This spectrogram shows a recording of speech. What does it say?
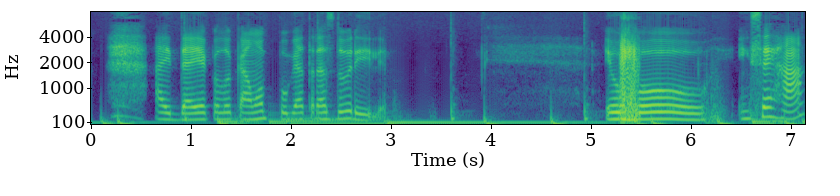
a ideia é colocar uma pulga atrás da orelha. Eu vou encerrar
